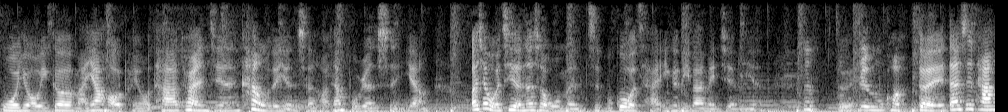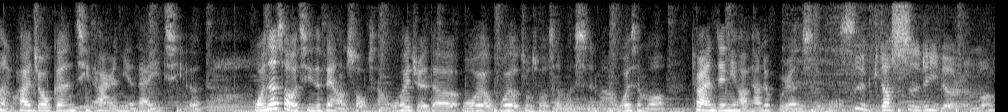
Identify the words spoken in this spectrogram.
我有一个蛮要好的朋友，他突然间看我的眼神好像不认识一样。而且我记得那时候我们只不过才一个礼拜没见面。嗯，对，变那么快，对，但是他很快就跟其他人黏在一起了。我那时候其实非常受伤，我会觉得我有我有做错什么事吗？为什么突然间你好像就不认识我？是比较势利的人吗？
